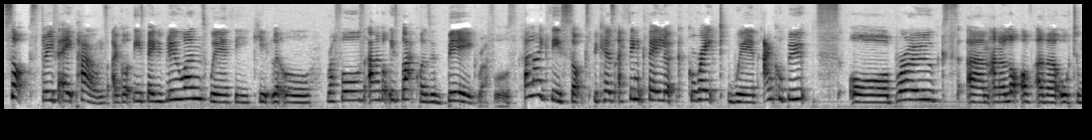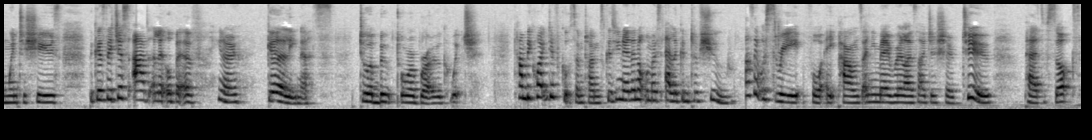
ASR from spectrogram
Socks, three for eight pounds. I got these baby blue ones with the cute little ruffles, and I got these black ones with big ruffles. I like these socks because I think they look great with ankle boots or brogues um, and a lot of other autumn winter shoes because they just add a little bit of, you know, girliness to a boot or a brogue, which can be quite difficult sometimes because you know they're not the most elegant of shoe. As it was three for eight pounds and you may realise I just showed two pairs of socks,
